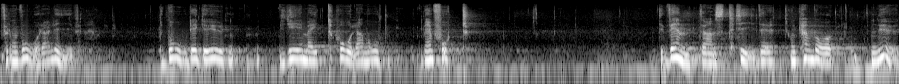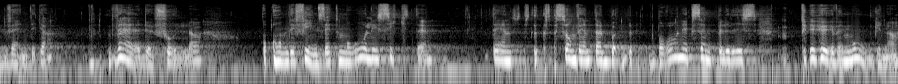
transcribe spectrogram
från våra liv. Gode Gud, ge mig tålamod, men fort. Väntans tider de kan vara nödvändiga, värdefulla om det finns ett mål i sikte. Den som väntar barn exempelvis behöver mogna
